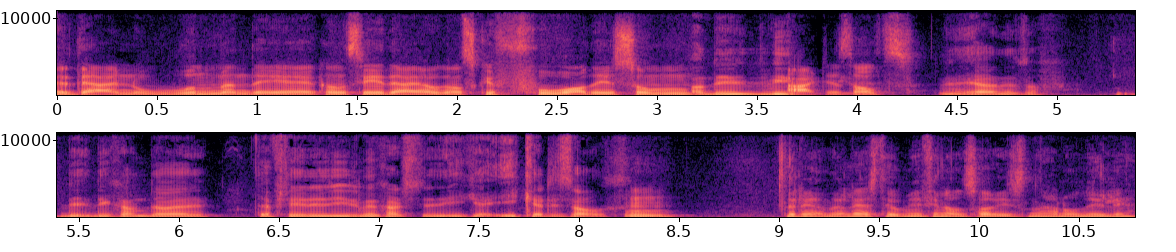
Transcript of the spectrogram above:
Det er noen, men det, kan si, det er jo ganske få av de som Ja, de vir- er til salgs. Ja, nettopp. De, de kan, det, er, det er flere dyre, men kanskje de ikke, ikke er til salgs. Mm. Det ene leste jeg om i Finansavisen her nå nylig.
